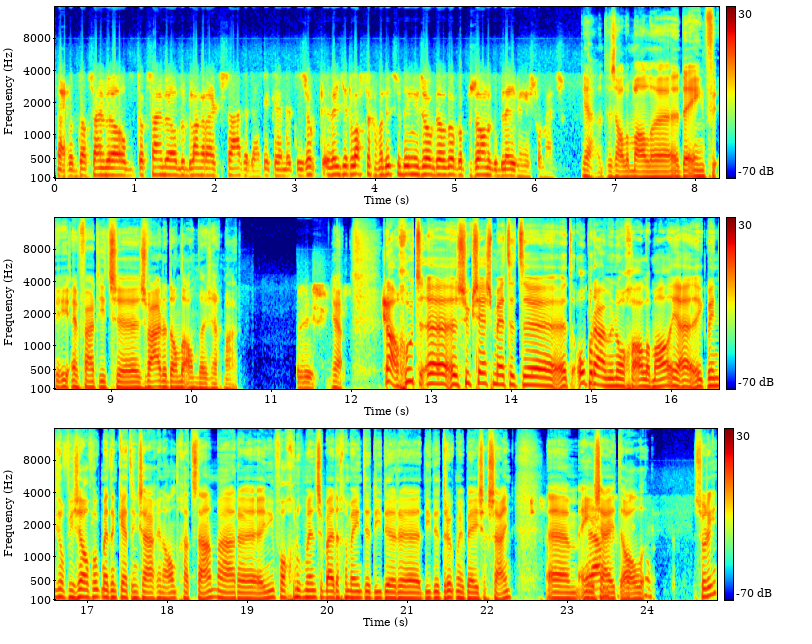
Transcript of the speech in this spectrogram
Nou, dat, dat, zijn wel, dat zijn wel de belangrijke zaken, denk ik. En het is ook, weet je, het lastige van dit soort dingen is ook dat het ook een persoonlijke beleving is voor mensen. Ja, het is allemaal, uh, de een ervaart iets uh, zwaarder dan de ander, zeg maar. Precies. Ja. Nou goed, uh, succes met het, het opruimen nog allemaal. Ja, ik weet niet of je zelf ook met een kettingzaag in de hand gaat staan. Maar in ieder geval genoeg mensen bij de gemeente die er, die er druk mee bezig zijn. Um, en je zei het al... Sorry?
